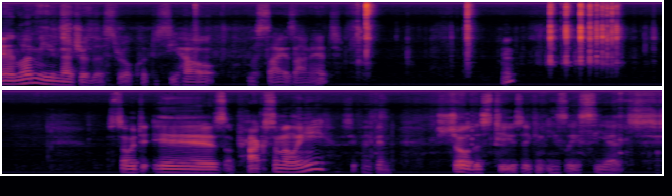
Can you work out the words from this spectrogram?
And let me measure this real quick to see how the size on it. Hmm. So it is approximately, see if I can show this to you so you can easily see it. It's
